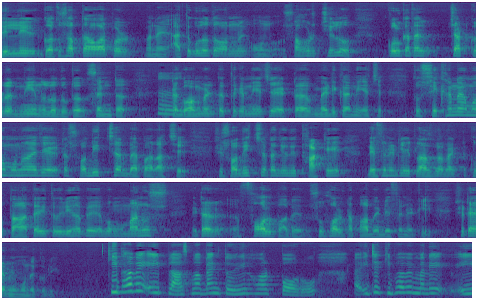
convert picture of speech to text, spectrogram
দিল্লির গত সপ্তাহ হওয়ার পর মানে এতগুলো তো শহর ছিল কলকাতা চাট করে নিয়ে নিল দুটো সেন্টার। একটা গভর্নমেন্টের থেকে নিয়েছে একটা মেডিকা নিয়েছে। তো সেখানে আমার মনে হয় যে একটা সদিচ্ছার ব্যাপার আছে। সে সদিচ্ছাটা যদি থাকে ডেফিনেটলি প্লাজমা ব্যাংকটা খুব তাড়াতাড়ি তৈরি হবে এবং মানুষ এটার ফল পাবে সুফলটা পাবে ডেফিনেটলি সেটাই আমি মনে করি। কীভাবে এই প্লাজমা ব্যাংক তৈরি হওয়ার পরও, এটা কীভাবে মানে এই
